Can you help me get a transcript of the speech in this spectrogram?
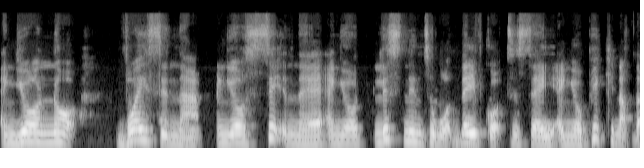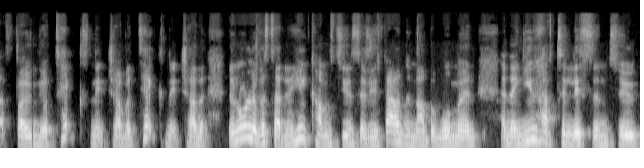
and you're not voicing that and you're sitting there and you're listening to what they've got to say and you're picking up that phone, you're texting each other, texting each other, then all of a sudden he comes to you and says he's found another woman, and then you have to listen to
